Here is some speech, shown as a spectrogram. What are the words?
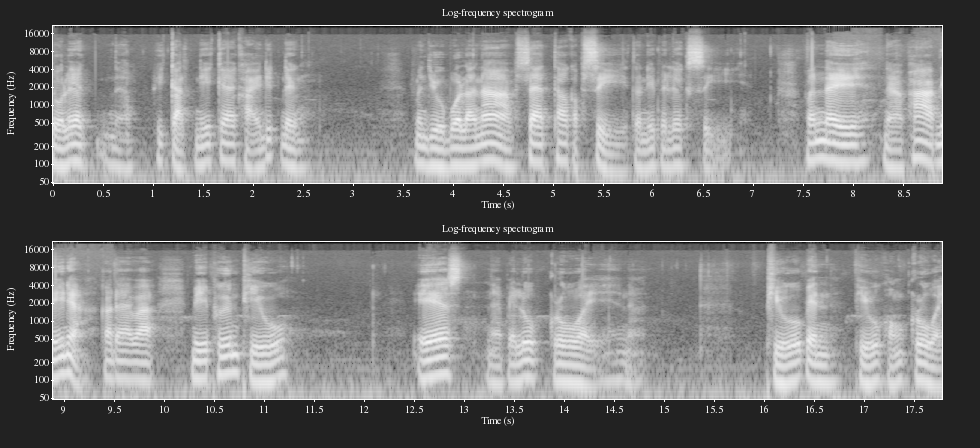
ตัวเลขนะพิกัดนี้แก้ไขนิดหนึ่งมันอยู่บนระนาบ z เท่ากับ 4 ตัวนี้เป็นเลข 4 เพราะในนะภาพนี้เนี่ยก็ได้ว่ามีพื้นผิว S นะเป็นรูปกลวยนะผิวเป็นผิวของกลวย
